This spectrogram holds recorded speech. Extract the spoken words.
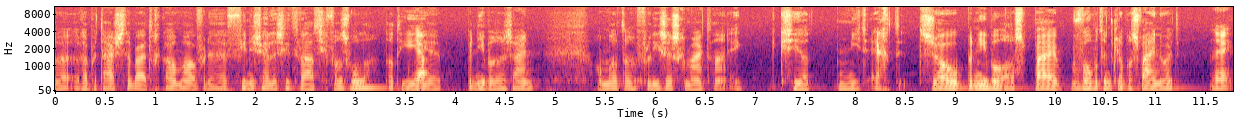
rapportages naar buiten gekomen over de financiële situatie van Zwolle. Dat die Ja. eh, penibel zou zijn. Omdat er een verlies is gemaakt. Nou, ik, ik zie dat niet echt zo penibel als bij bijvoorbeeld een club als Feyenoord. Nee.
